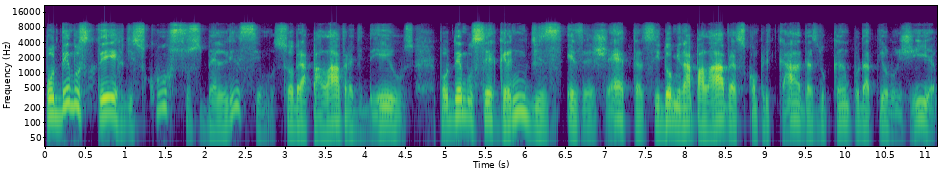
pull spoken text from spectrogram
Podemos ter discursos belíssimos sobre a palavra de Deus, podemos ser grandes exegetas e dominar palavras complicadas do campo da teologia,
